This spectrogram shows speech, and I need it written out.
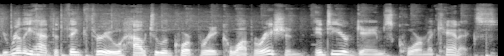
You really had to think through how to incorporate cooperation into your game's core mechanics.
